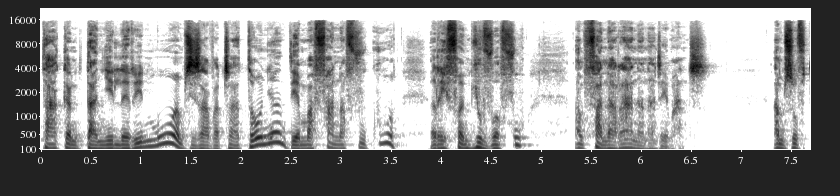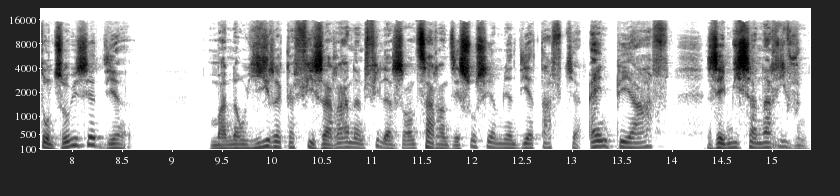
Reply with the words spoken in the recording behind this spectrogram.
tahaka an'i Daniela ireny moa amin'izay zavatra ataony dia mafana fo koa rehefa miova fo amin'ny fanarahana an'Andriamanitra. Amin'izao fotoana izao izy dia Manao iraka fizarana ny filazantsaran'i Jesosy amin'ny andian-tafika NPA hafa izay misy an'arivony,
